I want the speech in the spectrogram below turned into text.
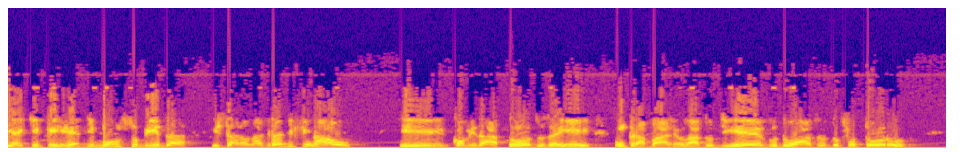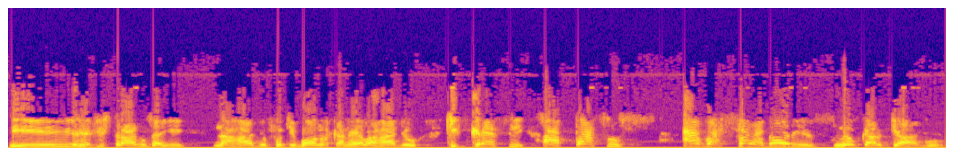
e a equipe Red Bull Subida estarão na grande final e convidar a todos aí um trabalho lá do Diego, do Asas do Futuro e registrarmos aí na Rádio Futebol na Canela, rádio que cresce a passos avassaladores, meu caro Tiago.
